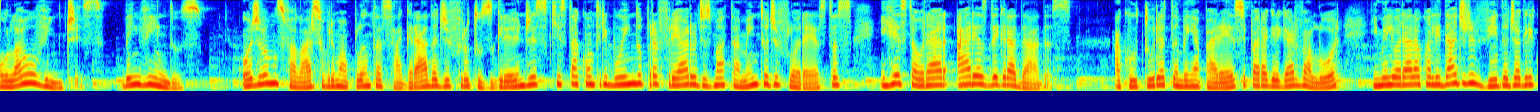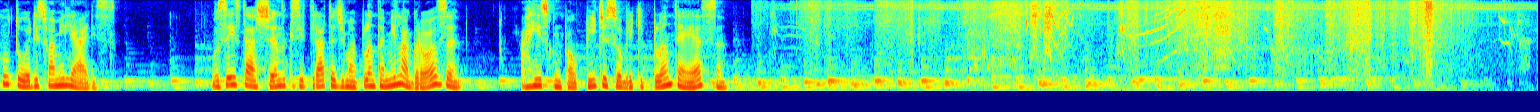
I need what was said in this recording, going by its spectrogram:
Olá, ouvintes! Bem-vindos! Hoje vamos falar sobre uma planta sagrada de frutos grandes que está contribuindo para frear o desmatamento de florestas e restaurar áreas degradadas. A cultura também aparece para agregar valor e melhorar a qualidade de vida de agricultores familiares. Você está achando que se trata de uma planta milagrosa? Arrisca um palpite sobre que planta é essa?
